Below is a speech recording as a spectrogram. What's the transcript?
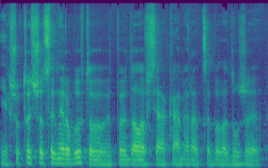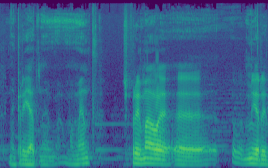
Якщо хтось що це не робив, то відповідала вся камера. Це був дуже неприємний момент. Приймали міри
